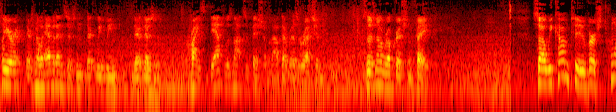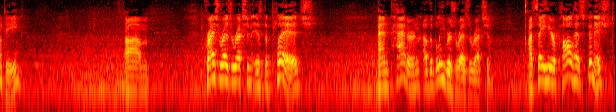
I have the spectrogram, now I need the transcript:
clear, there's no evidence. There's there, we, we there, there's Christ's death was not sufficient without that resurrection. So there's no real Christian faith. So we come to verse 20. Um, Christ's resurrection is the pledge and pattern of the believer's resurrection. I say here, Paul has finished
